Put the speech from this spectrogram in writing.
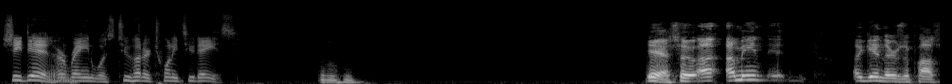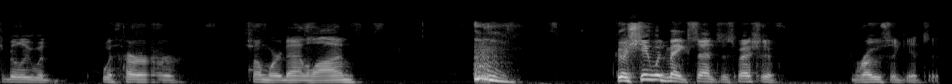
She did. Her reign was 222 days. Mm-hmm. Yeah, so I, I mean, it, again, there's a possibility with with her somewhere down the line because she would make sense, especially if Rosa gets it,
